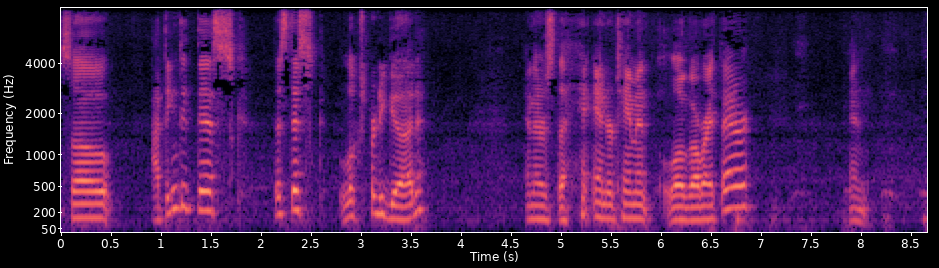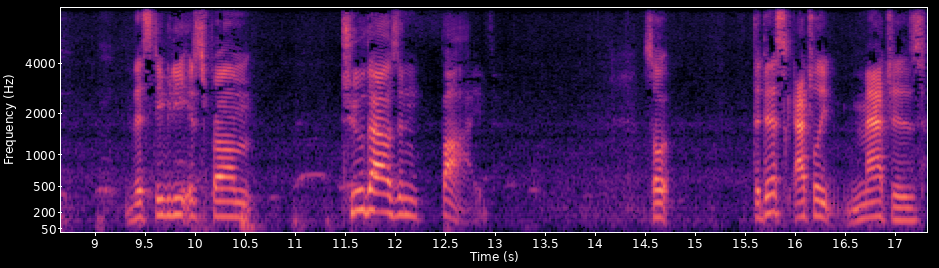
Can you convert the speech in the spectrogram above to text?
So I think the disc, this disc looks pretty good. And there's the Entertainment logo right there. And this DVD is from 2005. So the disc actually matches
